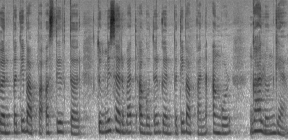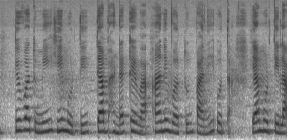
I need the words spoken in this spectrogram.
गणपती बाप्पा असतील तर तुम्ही सर्वात अगोदर गणपती बाप्पांना आंघोळ घालून घ्या. किंवा तुम्ही ही मूर्ती त्या भांड्यात ठेवा आणि वरतून पाणी ओता. या मूर्तीला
